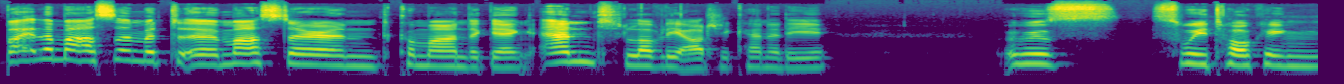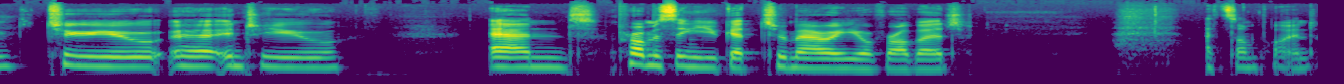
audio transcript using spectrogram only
by the master, uh, master and commander gang, and lovely Archie Kennedy. who's sweet talking to you uh, into you and promising you get to marry your Robert at some point.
